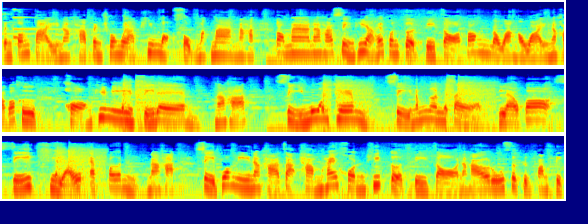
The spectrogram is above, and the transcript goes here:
เป็นต้นไปนะคะ เป็นช่วงเวลาที่เหมาะสมมาก ๆนะคะ ต่อมานะคะสิ่งที่อยากให้คนเกิดปีจอต้องระวังเอาไว้นะคะ ก็คือของที่มีสีแดงนะคะ สีม่วงเข้ม สีน้ำเงินแสด แล้วก็สีเขียวแอปเปิลนะคะ สีพวกนี้นะคะจะทำให้คนที่เกิดปีจอนะคะ รู้สึกถึงความติด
